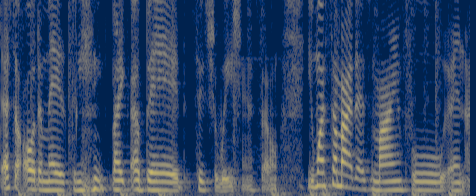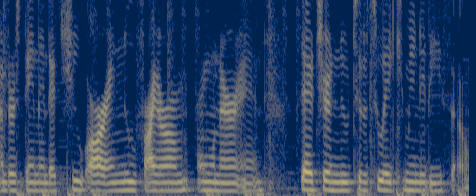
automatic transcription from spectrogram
that's automatically like a bad situation. So you want somebody that's mindful and understanding that you are a new firearm owner and that you're new to the 2A community so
